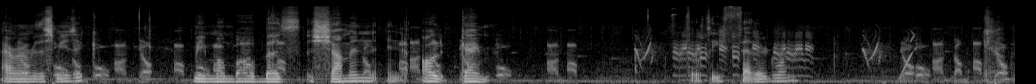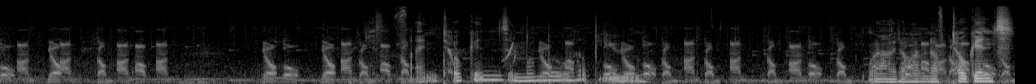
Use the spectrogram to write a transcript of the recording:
I remember this music. Me Mumbo best shaman in all game. Filthy feathered one. Find tokens and Mumbo will help you. Well, I don't have enough tokens.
